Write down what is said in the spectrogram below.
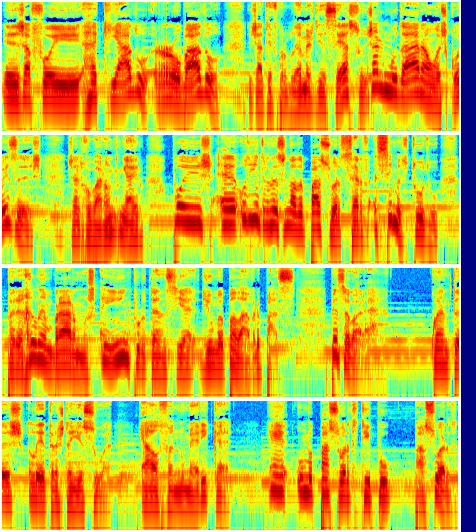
Eh, Já foi hackeado, roubado? Já teve problemas de acesso? Já lhe mudaram as coisas? Já lhe roubaram dinheiro? Pois eh, o Dia Internacional da Password serve, acima de tudo, para relembrarmos a importância de uma palavra passe. Pensa agora, quantas letras tem a sua? É alfanumérica? É uma password tipo password?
